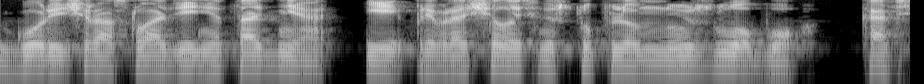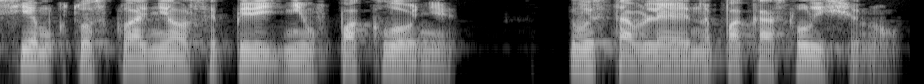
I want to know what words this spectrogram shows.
Горечь росла день ото дня и превращалась в выступленную злобу ко всем, кто склонялся перед ним в поклоне, выставляя на показ лысину.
